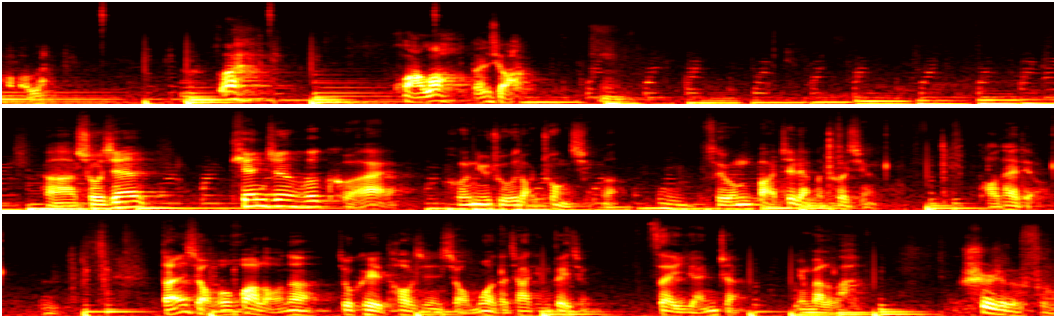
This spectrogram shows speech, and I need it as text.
好了，来，话痨，胆小。啊，首先，天真和可爱和女主有点撞型了。嗯。所以我们把这两个特性淘汰掉。嗯。胆小和话痨呢，就可以套进小莫的家庭背景，再延展，明白了吧？是这个思路。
